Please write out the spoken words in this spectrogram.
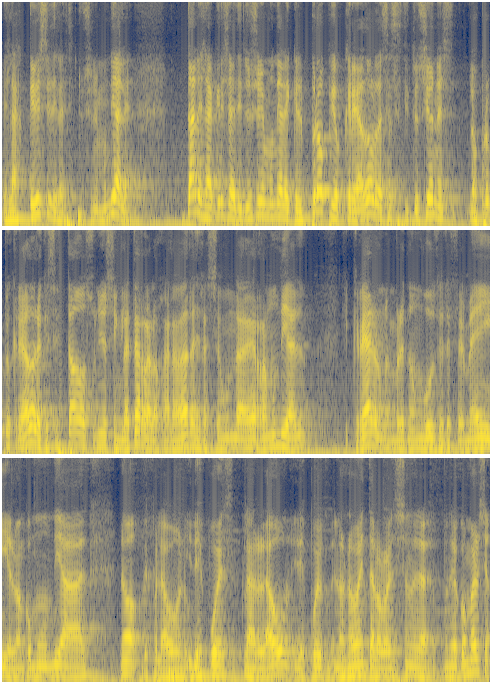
es la crisis de las instituciones mundiales. Tal es la crisis de las instituciones mundiales que el propio creador de esas instituciones, los propios creadores, que es Estados Unidos e Inglaterra, los ganadores de la Segunda Guerra Mundial, que crearon en Bretton Woods el FMI, el Banco Mundial, ¿no? Después la ONU. Y después, claro, la ONU, y después en los 90 la Organización de la Mundial de Comercio.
